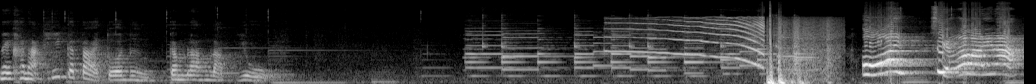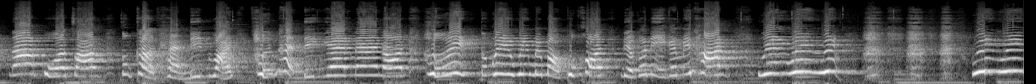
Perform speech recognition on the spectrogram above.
ในขณะที่กระต่ายตัวหนึ่งกำลังหลับอยู่ โอ๊ยเสียงอะไรน่ะ น่ากลัวจัง ต้องเกิดแผ่นดินไหวพื้นแผ่นดินแยกแน่นอน เฮ้ย ต้องรีบวิ่งไปบอกทุกคน เดี๋ยวก็หนีกันไม่ทัน วิ่งวิ่งวิ่งวิ่งวิ่ง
